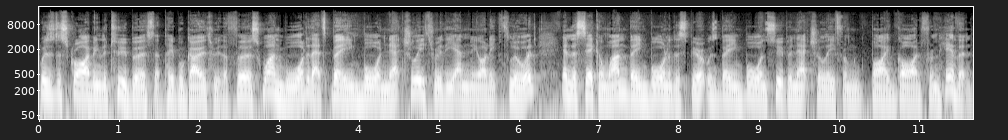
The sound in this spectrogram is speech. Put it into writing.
was describing the two births that people go through. The first one, water, that's being born naturally through the amniotic fluid, and the second one, being born of the Spirit, was being born supernaturally from by God from heaven.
